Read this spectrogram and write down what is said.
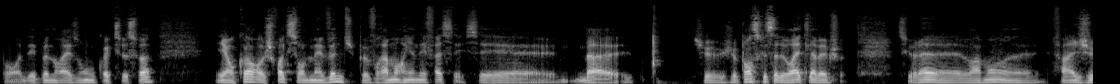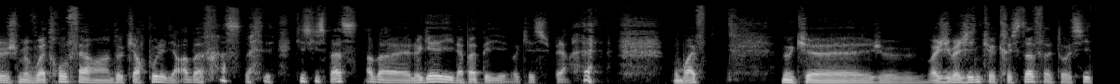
pour des bonnes raisons ou quoi que ce soit, et encore, je crois que sur le Maven, tu peux vraiment rien effacer. C'est, bah, je, je, pense que ça devrait être la même chose. Parce que là, euh, vraiment, euh, enfin, je, je, me vois trop faire un Docker pool et dire ah bah qu'est-ce qui se passe? Ah bah le gars il a pas payé. Ok super. bon bref. Donc euh, je, ouais, j'imagine que Christophe, toi aussi,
